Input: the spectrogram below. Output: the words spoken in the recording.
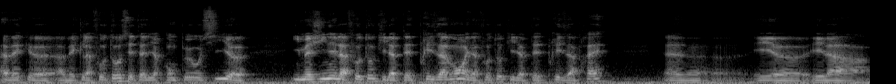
avec, euh, avec la photo, c'est-à-dire qu'on peut aussi euh, imaginer la photo qu'il a peut-être prise avant et la photo qu'il a peut-être prise après, euh, et, et, la,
